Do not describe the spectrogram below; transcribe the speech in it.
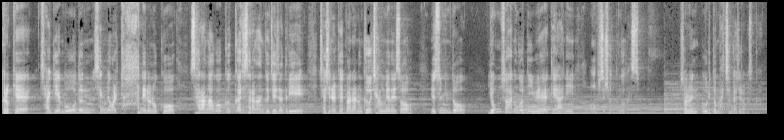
그렇게 자기의 모든 생명을 다 내려놓고 사랑하고 끝까지 사랑한 그 제자들이 자신을 배반하는 그 장면에서 예수님도 용서하는 것 이외에 대안이 없으셨던 것 같습니다. 저는 우리도 마찬가지라고 생각합니다.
